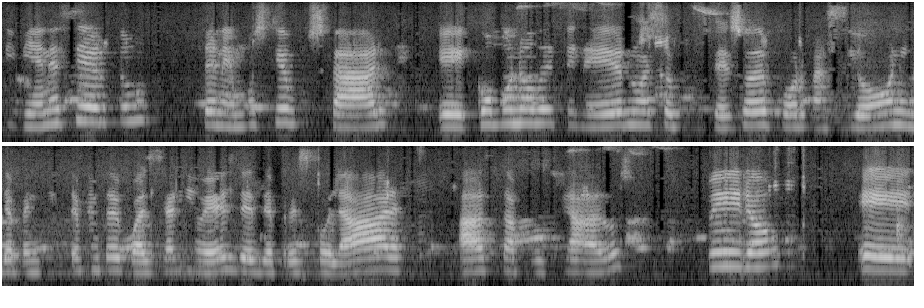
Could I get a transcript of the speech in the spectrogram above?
Si bien es cierto, tenemos que buscar eh, cómo no detener nuestro proceso de formación, independientemente de cuál sea el nivel, desde preescolar hasta posgrados, pero eh,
